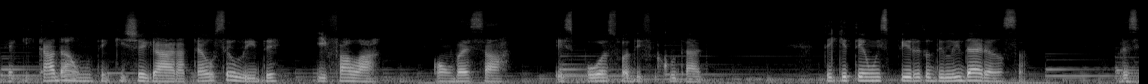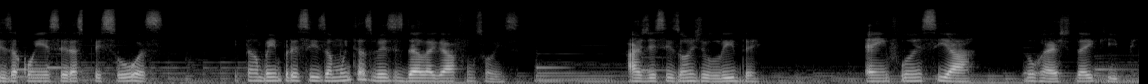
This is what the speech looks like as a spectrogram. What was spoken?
é que cada um tem que chegar até o seu líder e falar, conversar, expor a sua dificuldade. Tem que ter um espírito de liderança. Precisa conhecer as pessoas e também precisa muitas vezes delegar funções. As decisões do líder é influenciar no resto da equipe.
